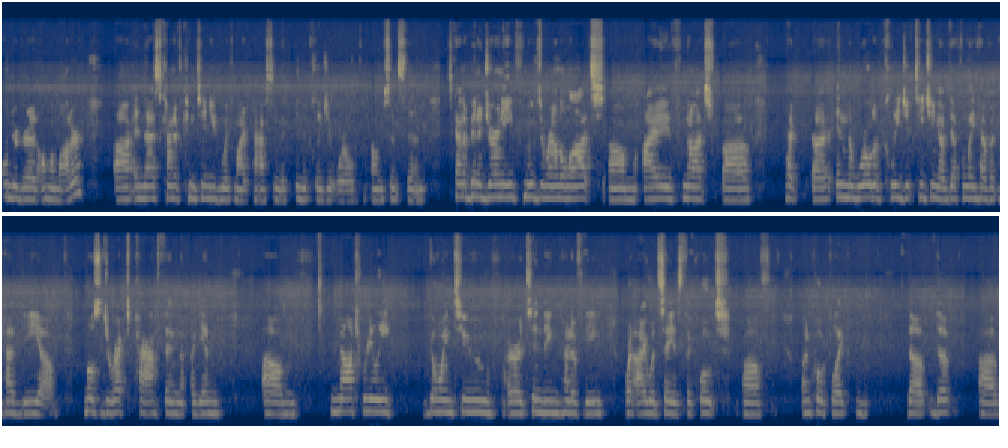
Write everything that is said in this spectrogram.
undergrad alma mater. Uh, and that's kind of continued with my past in the, in the collegiate world um, since then. It's kind of been a journey, moved around a lot. Um, I've not, uh, uh, in the world of collegiate teaching, I definitely haven't had the uh, most direct path. And again, not really going to or attending kind of the, what I would say is the quote, uh, unquote, like the, the uh,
